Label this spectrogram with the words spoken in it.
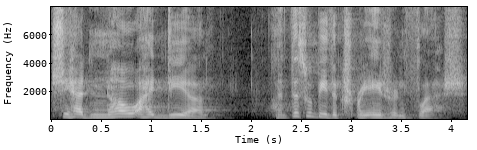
She had no idea that this would be the creator in flesh.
